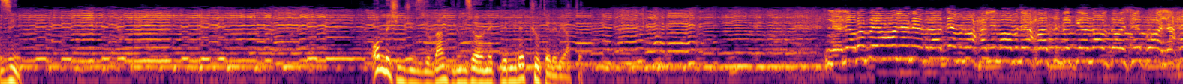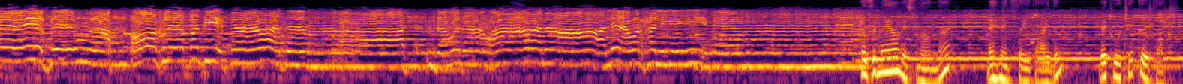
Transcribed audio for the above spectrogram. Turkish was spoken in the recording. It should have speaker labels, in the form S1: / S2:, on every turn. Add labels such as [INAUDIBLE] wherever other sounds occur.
S1: Zin 15. yüzyıldan günümüze örnekleriyle Kürt edebiyatı.
S2: Hazırlayan ve sunanlar Mehmet Sait Aydın ve Tuğçe Kırtaç.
